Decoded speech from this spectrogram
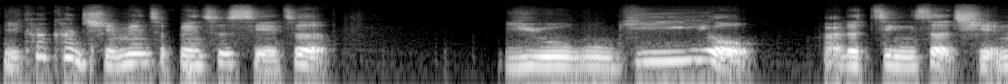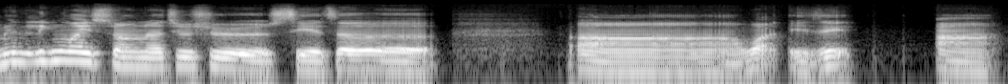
你看看前面这边是写着。U E O，它的金色，前面另外一双呢，就是写着啊，What is it？啊，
